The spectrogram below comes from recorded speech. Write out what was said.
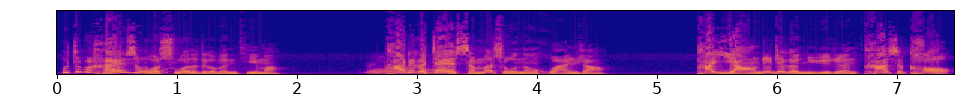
我这不还是我说的这个问题吗？他这个债什么时候能还上？他养着这个女人，他是靠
